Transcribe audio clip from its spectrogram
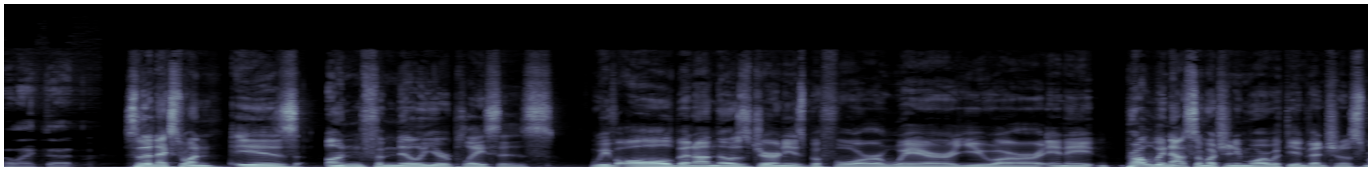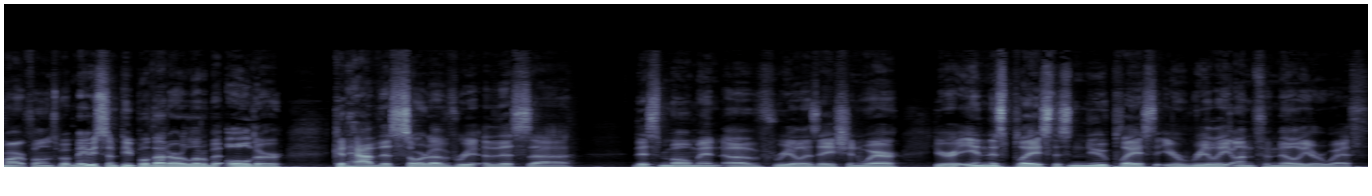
I like that So the next one is unfamiliar places. We've all been on those journeys before where you are in a probably not so much anymore with the invention of smartphones, but maybe some people that are a little bit older could have this sort of re- this uh this moment of realization where you're in this place, this new place that you're really unfamiliar with.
